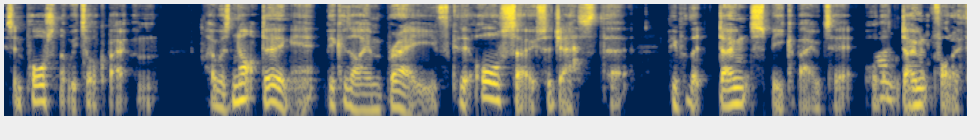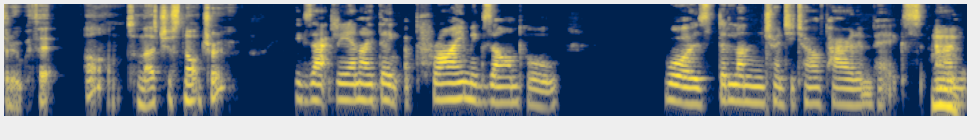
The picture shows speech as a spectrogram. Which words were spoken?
It's important that we talk about them. I was not doing it because I am brave, because it also suggests that people that don't speak about it or that don't follow through with it aren't. And that's just not true. Exactly. And I think a prime example was the London 2012 Paralympics. Mm. And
